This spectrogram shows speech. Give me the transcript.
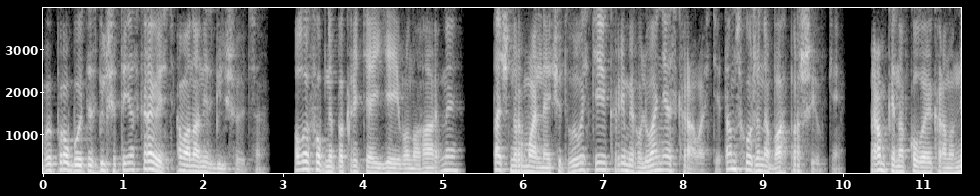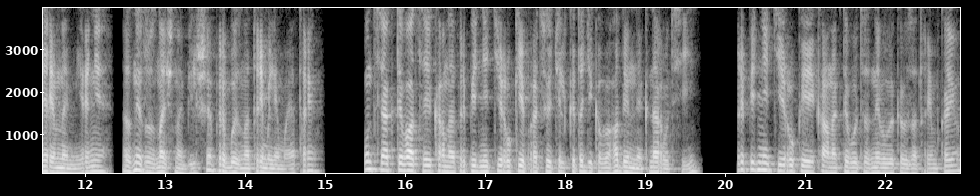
Ви пробуєте збільшити яскравість, а вона не збільшується. Олефобне покриття є і воно гарне, тач нормальної чутливості, крім регулювання яскравості, там схоже на баг прошивки. Рамки навколо екрану нерівномірні, знизу значно більше, приблизно 3 мм. Функція активації екрану при піднятті руки працює тільки тоді, коли годинник на руці. При піднятті руки екран активується з невеликою затримкою.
